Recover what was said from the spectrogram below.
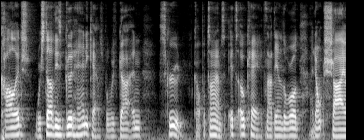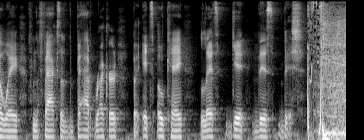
College, we still have these good handicaps, but we've gotten screwed a couple times. It's okay. It's not the end of the world. I don't shy away from the facts of the bad record, but it's okay. Let's get this bish.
